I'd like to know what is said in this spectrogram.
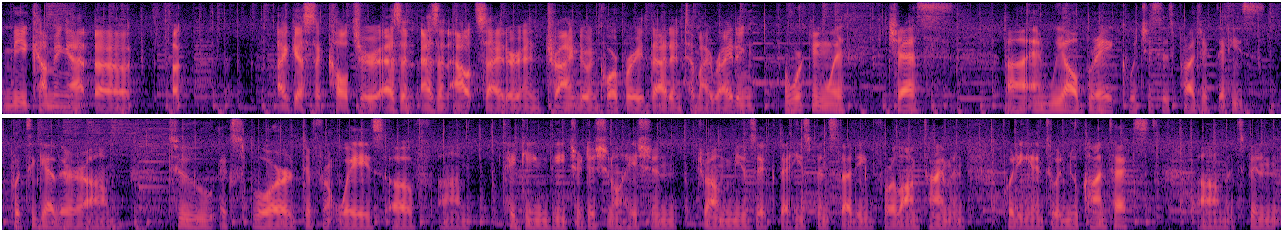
me coming at a, a I guess a culture as an as an outsider and trying to incorporate that into my writing. Working with Ches uh, and We All Break, which is his project that he's put together um, to explore different ways of um, taking the traditional Haitian drum music that he's been studying for a long time and putting it into a new context. Um, it's been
